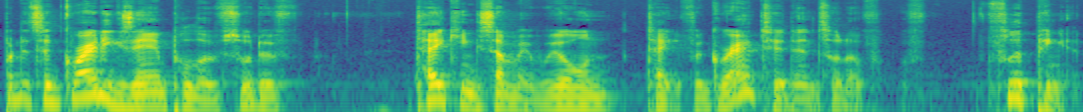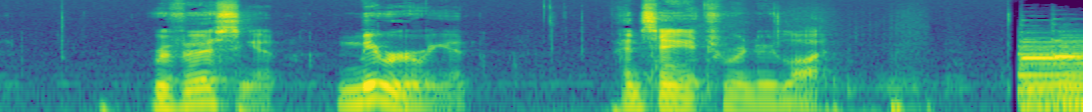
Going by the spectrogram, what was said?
but it's a great example of sort of taking something we all take for granted and sort of flipping it reversing it, mirroring it, and seeing it through a new light.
